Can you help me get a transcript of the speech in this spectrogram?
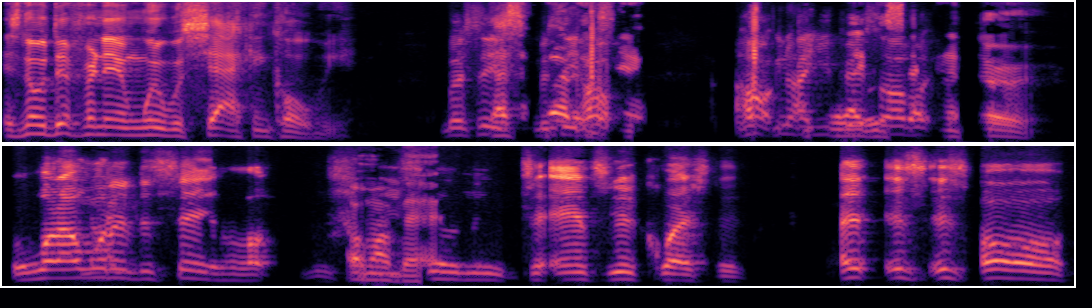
It's no different than when it was Shaq and Kobe. But see, That's but see, what I'm Hawk, you know how you Like off. second and third. But what I wanted to say, Hawk, Oh, my bad. me, to answer your question, it- it's it's all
